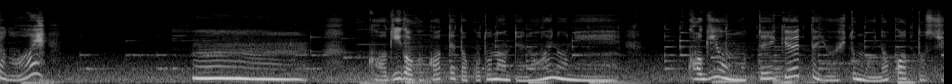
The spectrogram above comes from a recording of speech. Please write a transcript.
じゃない？うーん。鍵がかかってたことなんてないのに。鍵を持っていけっていう人もいなかったし。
